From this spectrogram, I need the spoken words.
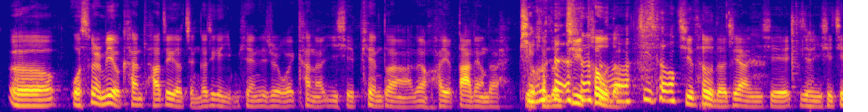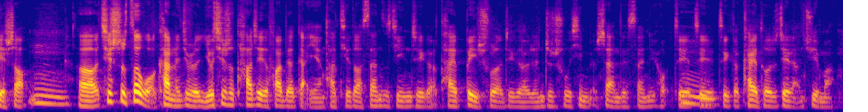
呃，我虽然没有看他这个整个这个影片，就是我也看了一些片段啊，然后还有大量的有很多剧透的 剧透剧透的这样一些一些一些介绍。嗯，呃，其实在我看来，就是尤其是他这个发表感言，他提到《三字经》这个，他也背出了这个“人之初，性本善”这三句后，这这这个开头的这两句嘛。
